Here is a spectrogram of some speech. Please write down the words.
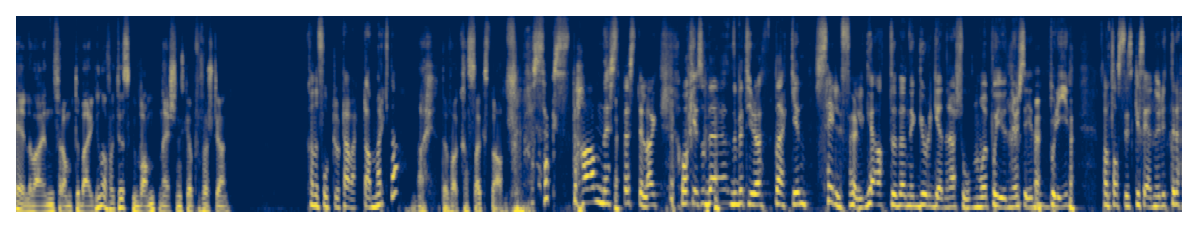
hele veien fram til Bergen og faktisk vant Nations Cup for første gang? Kan det fort gjort ha vært Danmark, da? Nei, det var Kasakhstan. Kasakhstan, nest beste lag. Ok, Så det, det betyr at det er ikke en selvfølge at denne gullgenerasjonen vår på juniorsiden blir fantastiske seniorryttere.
